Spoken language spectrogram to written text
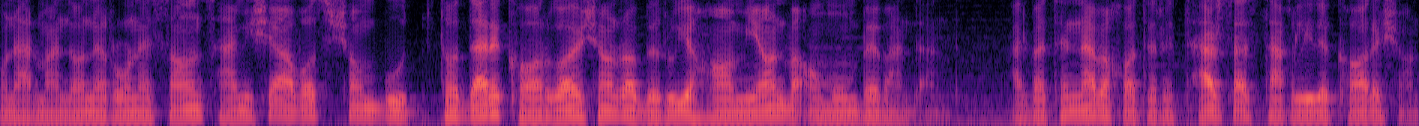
هنرمندان رونسانس همیشه حواسشان بود تا در کارگاهشان را به روی حامیان و عموم ببندند. البته نه به خاطر ترس از تقلید کارشان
